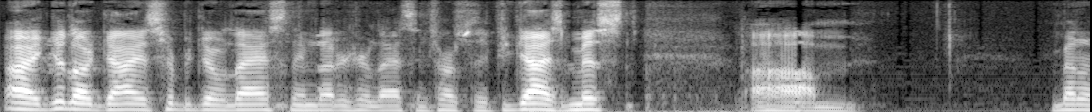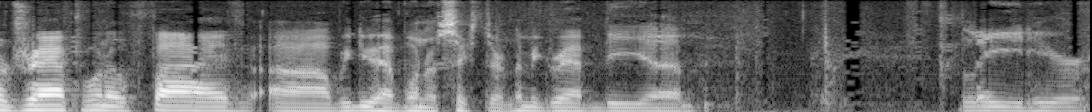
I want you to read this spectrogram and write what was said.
All right, good luck, guys. Here we go. Last name, letter here, last name starts with. If you guys missed um, Metal Draft 105, uh, we do have 106 there. Let me grab the uh, blade here.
